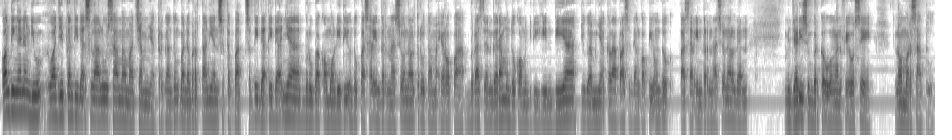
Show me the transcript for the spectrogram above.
Kontingen yang diwajibkan tidak selalu sama macamnya, tergantung pada pertanian setempat. Setidak-tidaknya berubah komoditi untuk pasar internasional, terutama Eropa. Beras dan garam untuk komoditi Hindia, juga minyak kelapa, sedang kopi untuk pasar internasional dan menjadi sumber keuangan VOC nomor satu.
